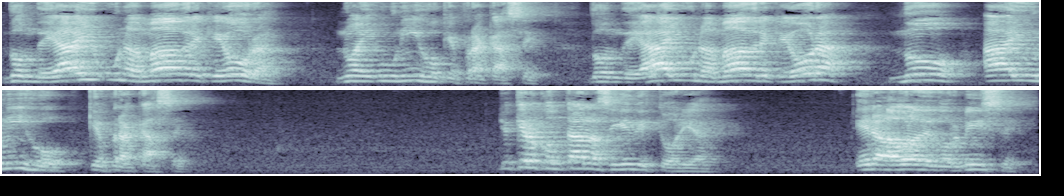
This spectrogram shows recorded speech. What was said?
donde hay una madre que ora, no hay un hijo que fracase. Donde hay una madre que ora, no hay un hijo que fracase. Yo quiero contar la siguiente historia. Era la hora de dormirse,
